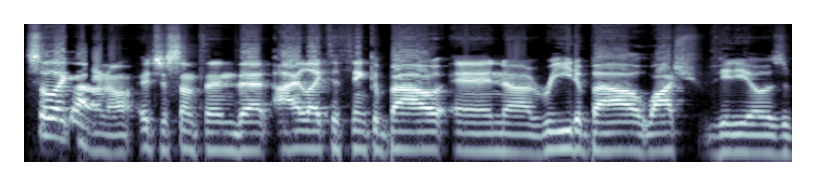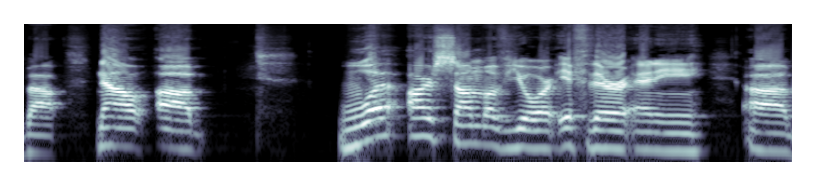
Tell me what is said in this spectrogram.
So like I don't know, it's just something that I like to think about and uh, read about, watch videos about. Now, uh, what are some of your, if there are any, uh,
